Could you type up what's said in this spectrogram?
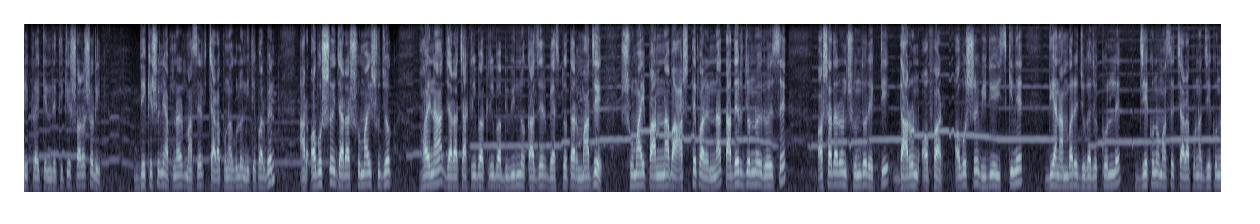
বিক্রয় কেন্দ্রে থেকে সরাসরি দেখে শুনে আপনার মাছের চারাপোনাগুলো নিতে পারবেন। আর অবশ্যই যারা সময় সুযোগ হয় না, যারা চাকরি বাকরি বা বিভিন্ন কাজের ব্যস্ততার মাঝে সময় পান না বা আসতে পারেন না, তাদের জন্যই রয়েছে অসাধারণ সুন্দর একটি দারুণ অফার। অবশ্যই ভিডিও স্ক্রিনে দেওয়া নাম্বারে যোগাযোগ করলে যে কোনো মাছের চারাপোনা যে কোনো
